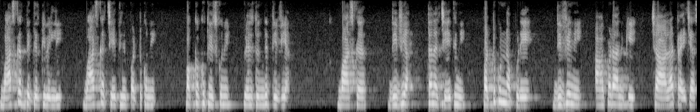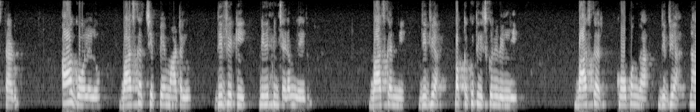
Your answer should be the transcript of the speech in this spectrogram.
భాస్కర్ దగ్గరికి వెళ్ళి భాస్కర్ చేతిని పట్టుకుని పక్కకు తీసుకుని వెళ్తుంది దివ్య. భాస్కర్ దివ్య తన చేతిని పట్టుకున్నప్పుడే దివ్యని ఆపడానికి చాలా ట్రై చేస్తాడు. ఆ గోలలో భాస్కర్ చెప్పే మాటలు దివ్యకి వినిపించడం లేదు. భాస్కర్ని దివ్య పక్కకు తీసుకుని వెళ్ళి భాస్కర్ కోపంగా దివ్య నా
